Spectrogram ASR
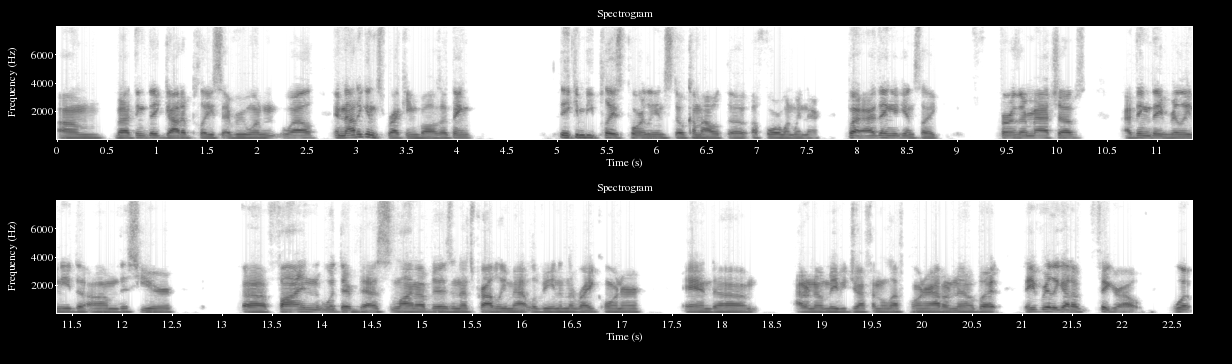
um, but I think they got to place everyone well, and not against wrecking balls. I think they can be placed poorly and still come out with a, a four-one win there. But I think against like further matchups, I think they really need to um this year uh find what their best lineup is, and that's probably Matt Levine in the right corner, and um I don't know maybe Jeff in the left corner. I don't know, but they've really got to figure out what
